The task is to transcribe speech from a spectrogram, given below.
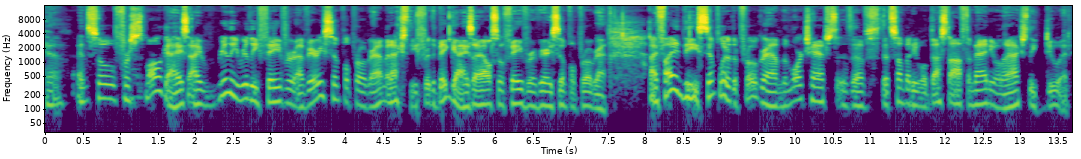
Yeah. And so for small guys, I really, really favor a very simple program. And actually, for the big guys, I also favor a very simple program. I find the simpler the program, the more chance of, that somebody will dust off the manual and actually do it.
